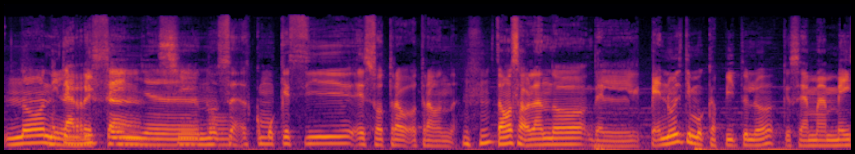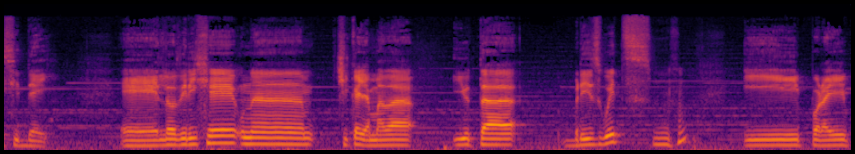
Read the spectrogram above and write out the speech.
No, ni te la invita. reseña. Sí, no. no. sé, como que sí es otra, otra onda. Estamos hablando del penúltimo capítulo que se llama Macy Day. Eh, lo dirige una chica llamada Utah Briswitz. Y por ahí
